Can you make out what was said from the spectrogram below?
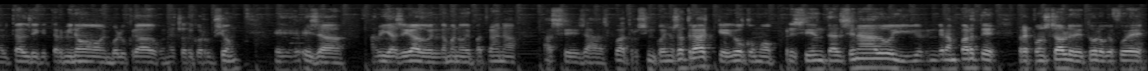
alcalde que terminó involucrado con hechos de corrupción. Eh, ella había llegado en la mano de Patrana hace ya cuatro o cinco años atrás, quedó como presidenta del Senado y en gran parte responsable de todo lo que fue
